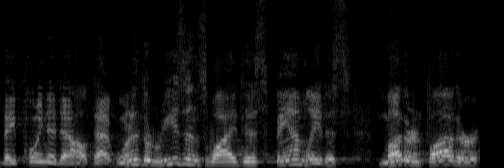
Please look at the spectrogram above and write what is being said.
they pointed out that one of the reasons why this family, this mother and father,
